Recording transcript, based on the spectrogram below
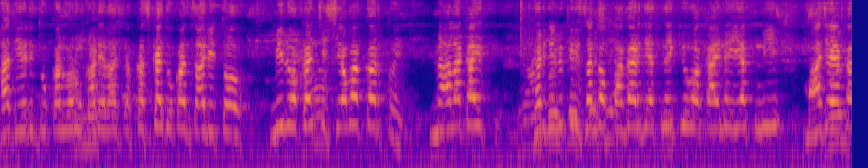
हा देरी दुकानवरून काढेल असं कसं काय दुकान चालितो? मी लोकांची सेवा करतोय. मला काही खरेदी विक्री संघ पगार देत नाही किंवा काय नाही. एक मी माझ्या एका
